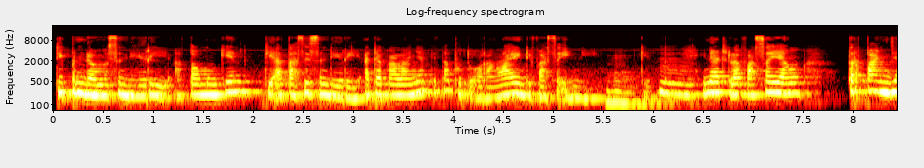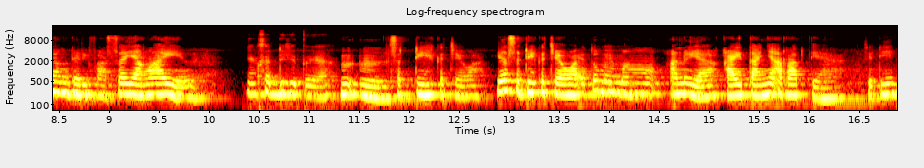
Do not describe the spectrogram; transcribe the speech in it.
dipendam sendiri atau mungkin diatasi sendiri. Ada kalanya kita butuh orang lain di fase ini. Gitu. Ini adalah fase yang terpanjang dari fase yang lain. Yang sedih itu ya. Mm-mm, sedih kecewa. Ya sedih kecewa itu memang anu ya kaitannya erat ya. Jadi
